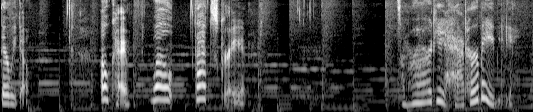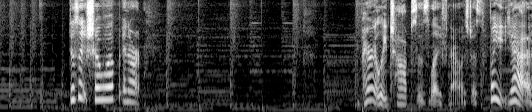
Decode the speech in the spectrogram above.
There we go. Okay, well, that's great. Summer already had her baby. Does it show up in our... Apparently Chops' life now is just... Wait, yeah.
